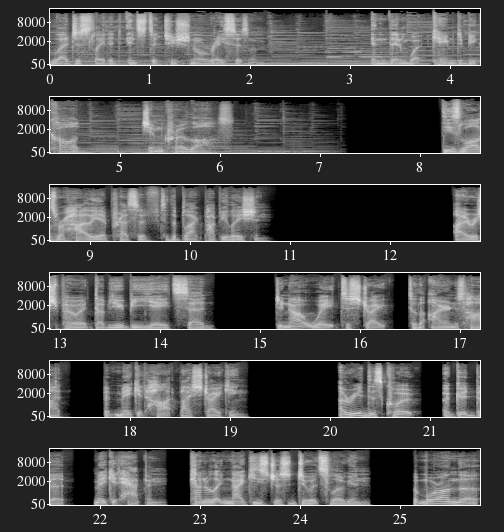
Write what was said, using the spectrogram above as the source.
legislated institutional racism and then what came to be called Jim Crow laws. These laws were highly oppressive to the black population. Irish poet W.B. Yeats said, Do not wait to strike till the iron is hot, but make it hot by striking. I read this quote a good bit, make it happen, kind of like Nike's Just Do It slogan, but more on the,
